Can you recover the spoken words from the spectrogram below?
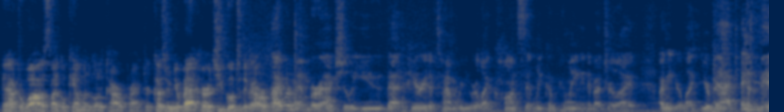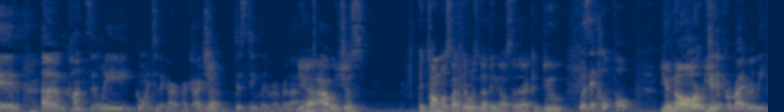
Then after a while, it's like, okay, I'm gonna go to the chiropractor. Because when your back hurts, you go to the chiropractor. I remember actually you that period of time where you were like constantly complaining about your life. I mean your life, your back, and then um, constantly going to the chiropractor. I actually Yeah. distinctly remember that. Yeah, I was just. It's almost like there was nothing else that I could do. Was it helpful, You know, or did you- it provide relief?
